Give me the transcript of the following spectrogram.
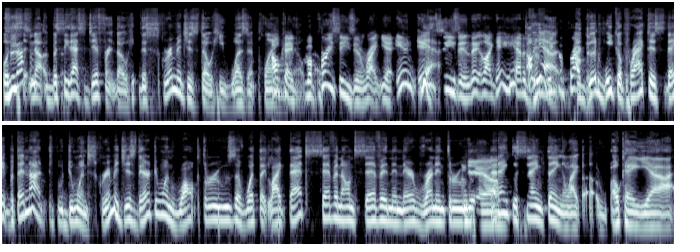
Well, So he's, no, but see, that's different though. The scrimmages though, he wasn't playing. Okay, well, but preseason, right? Yeah, in in Yeah. season, they like, hey, he had a Oh good yeah, week of practice. a good week of practice. They but they're not doing scrimmages. They're doing walkthroughs of what they like. That's seven on seven, and they're running through. Yeah. that ain't the same thing. Like, uh, okay, yeah, I,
